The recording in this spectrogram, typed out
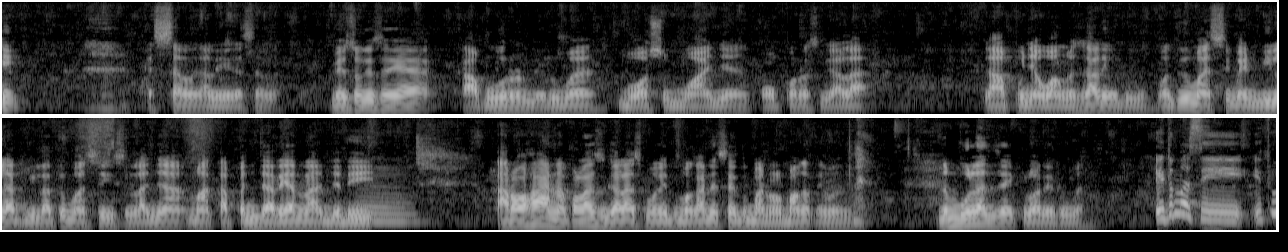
Kesel kali ya kesel. Besoknya saya kabur dari rumah bawa semuanya koper segala. Nggak punya uang sekali waktu itu. Waktu itu masih main bilat bilat tuh masih istilahnya mata pencarian lah jadi taruhan apalah segala semua itu. Makanya saya tuh bandel banget emang. Enam bulan saya keluar dari rumah. Itu masih itu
